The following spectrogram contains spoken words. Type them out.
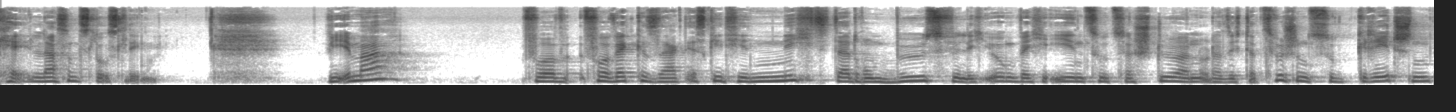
Okay, lass uns loslegen. Wie immer, vor, vorweg gesagt, es geht hier nicht darum, böswillig irgendwelche Ehen zu zerstören oder sich dazwischen zu grätschen,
